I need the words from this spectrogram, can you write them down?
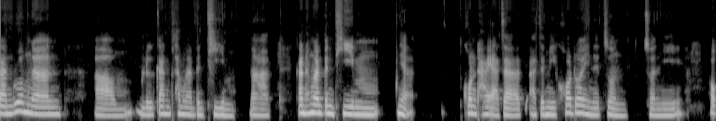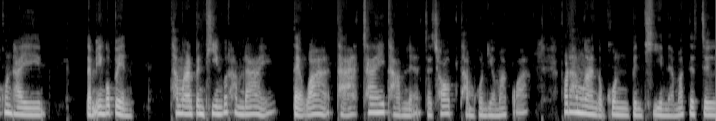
การร่วมงานหรือการทำงานเป็นทีมนะคะการทำงานเป็นทีมเนี่ยคนไทยอาจจะอาจจะมีข้อด้อยในส่วนส่วนนี้ เพราะคนไทยแต้มเองก็เป็นทำงานเป็นทีมก็ทำได้ แต่ว่าถ้าให้ทำเนี่ยจะชอบทำคนเดียวมากกว่า เพราะทำงานกับคนเป็นทีมเนี่ยมักจะเจอ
